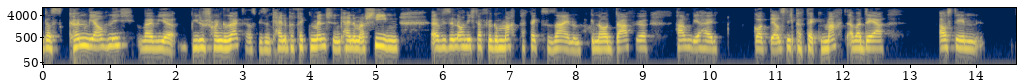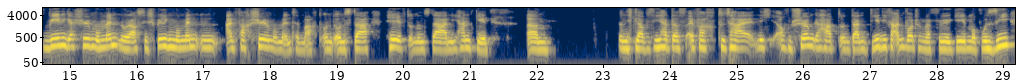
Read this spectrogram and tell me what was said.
Das können wir auch nicht, weil wir, wie du schon gesagt hast, wir sind keine perfekten Menschen, keine Maschinen äh, wir sind auch nicht dafür gemacht, perfekt zu sein. Und genau dafür haben wir halt Gott, der uns nicht perfekt macht, aber der aus den weniger schönen Momenten oder aus den schwierigen Momenten einfach schöne Momente macht und uns da hilft und uns da an die Hand geht. Ähm, und ich glaube, sie hat das einfach total nicht auf dem Schirm gehabt und dann dir die Verantwortung dafür gegeben, obwohl sie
